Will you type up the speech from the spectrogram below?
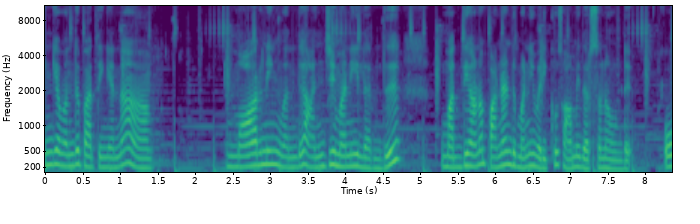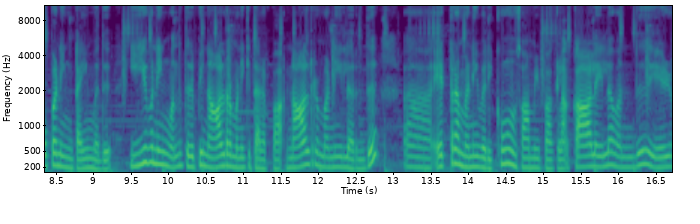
இங்கே வந்து பார்த்திங்கன்னா மார்னிங் வந்து அஞ்சு மணிலேருந்து மத்தியானம் பன்னெண்டு மணி வரைக்கும் சாமி தரிசனம் உண்டு. ஓப்பனிங் டைம் அது. ஈவினிங் வந்து திருப்பி நாலரை மணிக்கு திறப்பா. நாலரை மணிலேருந்து எட்டரை மணி வரைக்கும் சாமி பார்க்கலாம் காலையில் வந்து ஏழு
